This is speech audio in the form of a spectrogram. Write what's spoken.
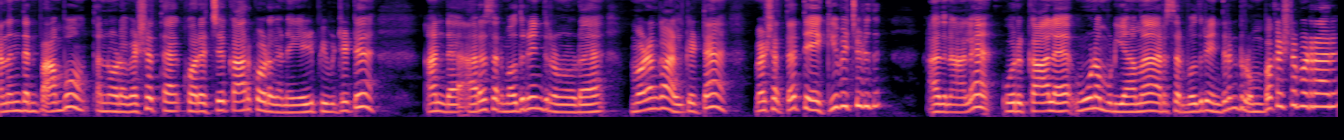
அனந்தன் பாம்பும் தன்னோட விஷத்தை குறைச்சி கார்கோடகனை எழுப்பி விட்டுட்டு அந்த அரசர் மதுரேந்திரனோட முழங்கால் கிட்ட விஷத்தை தேக்கி வச்சிடுது. அதனால ஒரு காலை ஊன முடியாமல் அரசர் மதுரேந்திரன் ரொம்ப கஷ்டப்படுறாரு.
